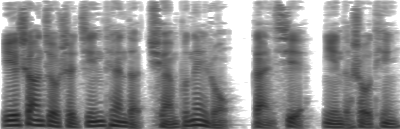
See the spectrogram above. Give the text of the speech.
以上就是今天的全部内容，感谢您的收听。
